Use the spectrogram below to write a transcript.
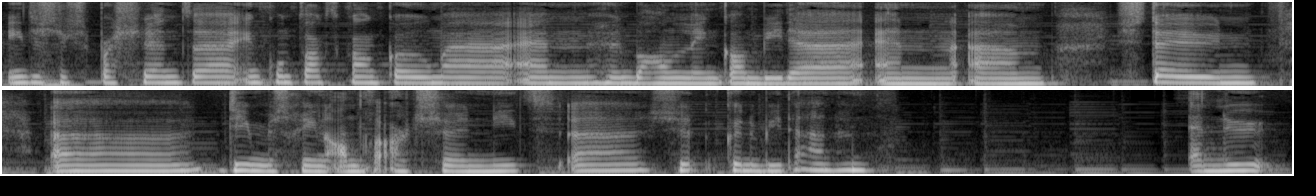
intersexe patiënten in contact kan komen en hun behandeling kan bieden en um, steun die misschien andere artsen niet kunnen bieden aan hun. En nu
